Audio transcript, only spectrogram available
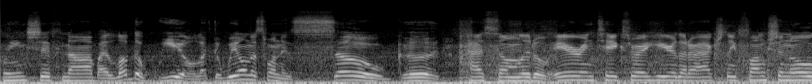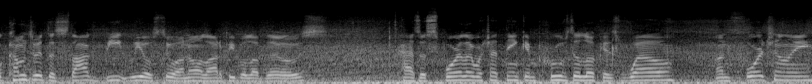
Clean shift knob. I love the wheel. Like the wheel on this one is so good. Has some little air intakes right here that are actually functional. Comes with the stock beat wheels too. I know a lot of people love those. Has a spoiler, which I think improves the look as well. Unfortunately,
